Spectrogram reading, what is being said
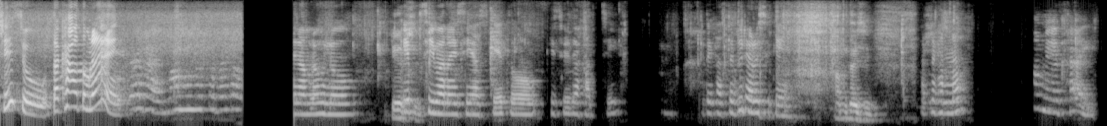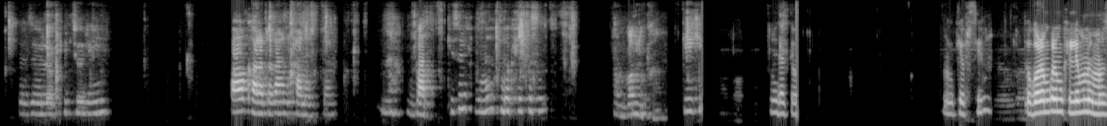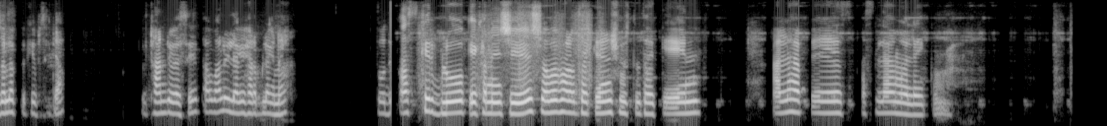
শিশু। তা খাও তোমরা। আমরা হলো কেপসি বানাইছি আজকে তো কিছুই দেখাচ্ছি। দেখাচ্ছে দুইটা রয়েছে কে? আমি খাইছি। একটা খান না? আমি খাই। এই যে হলো খিচুড়ি। পাও খারাটা রান খান বাদ কিছুই খাই না দেখাইতেছো গন্ধ খা কি দেখতে কেপসি। তো গরম গরম খেলে মনে হয় মজা লাগতো কেপসিটা। ঠান্ডা আছে তাও ভালোই লাগে খারাপ লাগে না। আজকের ব্লগ এখানে শেষ। সবাই ভালো থাকেন সুস্থ থাকেন। আল্লাহ হাফেজ। আসসালামু আলাইকুম।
